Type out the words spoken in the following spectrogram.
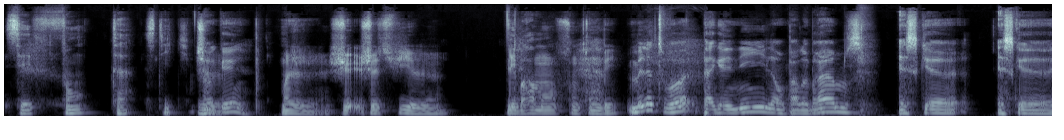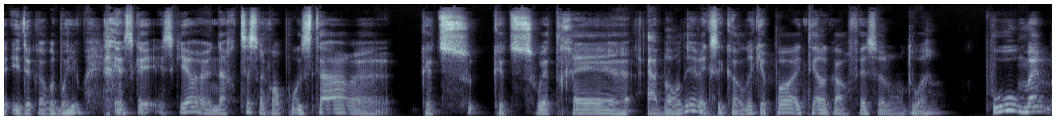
c'est fantastique. Je- ok. Moi je, je je suis euh, les bras m'en sont tombés. Mais là, tu vois, Paganini, là, on parle de Brahms. Est-ce que est-ce que et de est-ce que est-ce qu'il y a un artiste, un compositeur euh, que tu que tu souhaiterais euh, aborder avec ces cordes qui n'a pas été encore fait selon toi? Ou même,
